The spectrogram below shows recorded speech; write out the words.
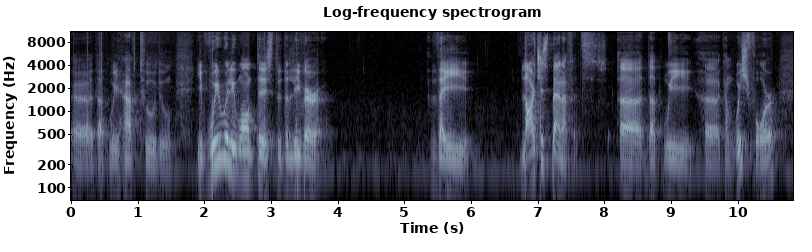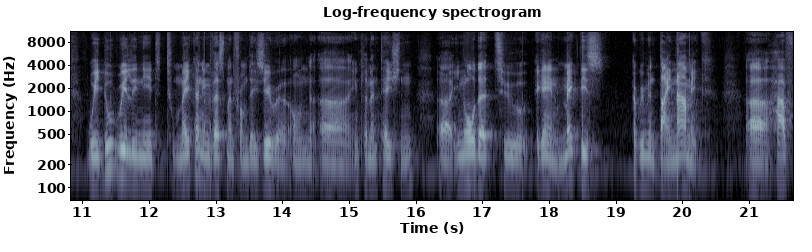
uh, that we have to do. If we really want this to deliver the largest benefits uh, that we uh, can wish for, we do really need to make an investment from day zero on uh, implementation uh, in order to, again, make this agreement dynamic, uh, have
